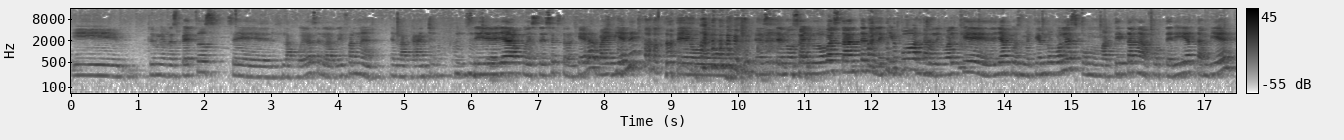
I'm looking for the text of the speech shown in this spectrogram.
y de mis respetos, se la juega, se la rifan en, en la cancha. Sí, ella pues es extranjera, va y viene, pero este, nos ayudó bastante en el equipo, al igual que ella pues metiendo goles, como Martita en la portería también,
